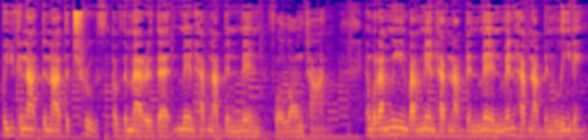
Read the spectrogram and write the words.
but you cannot deny the truth of the matter that men have not been men for a long time. And what I mean by men have not been men, men have not been leading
